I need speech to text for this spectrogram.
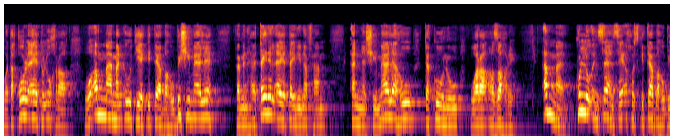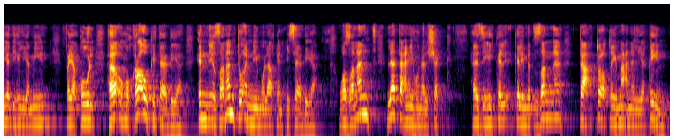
وتقول الآية الأخرى وأما من أوتي كتابه بشماله فمن هاتين الآيتين نفهم أن شماله تكون وراء ظهره. أما كل إنسان سيأخذ كتابه بيده اليمين فيقول هاؤم اقرأوا كتابي. إني ظننت أني ملاق حسابي. وظننت لا تعني هنا الشك. هذه كلمة ظن تعطي معنى اليقين.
